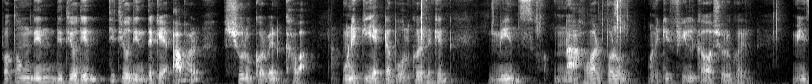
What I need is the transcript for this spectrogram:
প্রথম দিন, দ্বিতীয় দিন, তৃতীয় দিন থেকে আবার শুরু করবেন খাওয়া। অনেকেই একটা ভুল করে থাকেন। মিন্স না হওয়ার পরও অনেকে ফিল খাওয়া শুরু করেন। মিন্স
